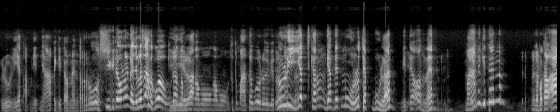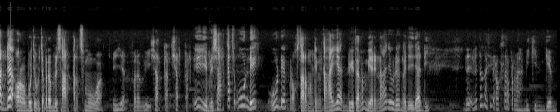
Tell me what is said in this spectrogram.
lu lihat update-nya apa GTA Online terus. Iya kita online gak jelas ah gue udah nggak mau nggak mau nggak mau tutup mata gue udah gitu Lu lihat sekarang di update mulu tiap bulan GTA Online. Mana GTA 6? Nggak bakal ada orang bocah-bocah pada beli shark card semua. iya pada beli shark card shark card Iya beli shark card udah, udah. Rockstar makin kaya, di GTA 6 biarin aja udah nggak jadi-jadi. lu tau gak sih Rockstar pernah bikin game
